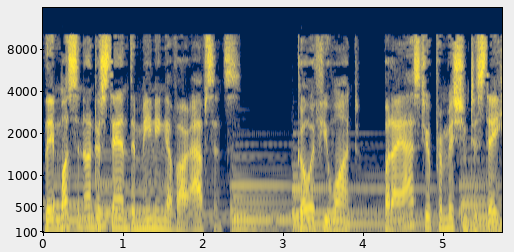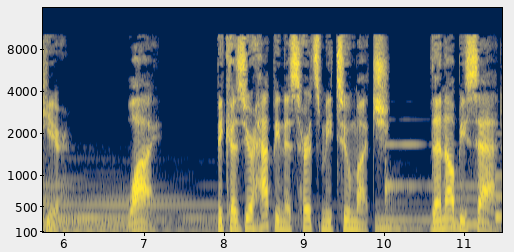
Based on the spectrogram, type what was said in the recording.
They mustn't understand the meaning of our absence. Go if you want, but I asked your permission to stay here. Why? Because your happiness hurts me too much. Then I'll be sad.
